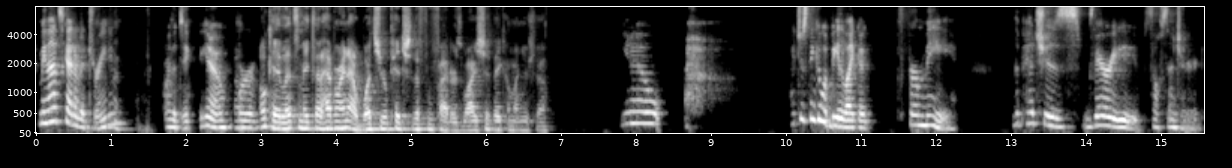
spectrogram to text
I mean, that's kind of a dream, or the Dick, you know, or okay, let's make that happen right now. What's your pitch to the Foo Fighters? Why should they come on your show? you know, I just think it would be like a for me. The pitch is very self-centered,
